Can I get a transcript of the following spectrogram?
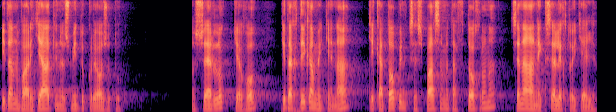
ήταν βαριά από την οσμή του κρεόζου του. Ο Σέρλοκ και εγώ κοιταχτήκαμε κενά και κατόπιν ξεσπάσαμε ταυτόχρονα σε ένα ανεξέλεκτο γέλιο.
